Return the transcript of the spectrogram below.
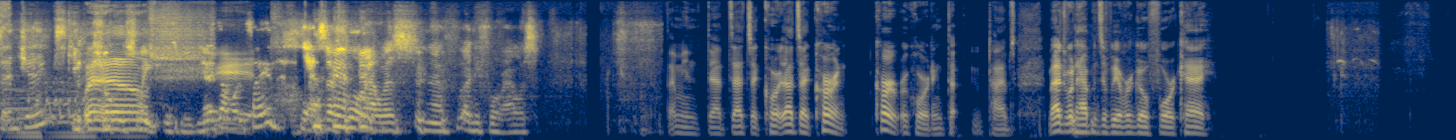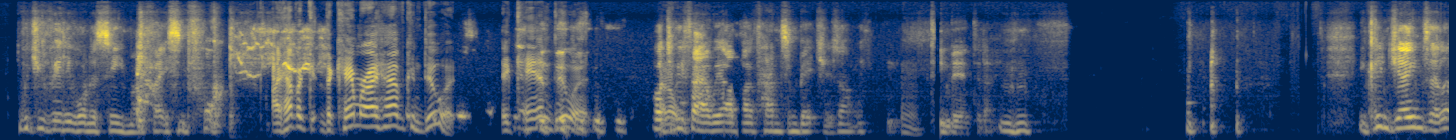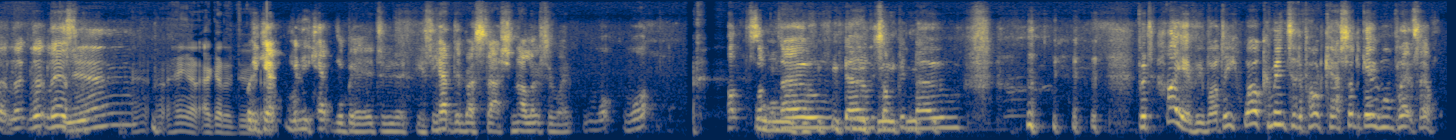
weeks then, James. Keep it short and sweet this week. Yeah, is that what I'm saying? Yeah, so four hours. You know, only four hours. I mean that that's a cor- that's a current current recording t- times. Imagine what happens if we ever go 4K. Would you really want to see my face in 4K? I have a the camera I have can do it. It can do it. Well, to be fair, we are both handsome bitches, aren't we? Team beard today. Mm. Including James. there. Look, look, look. There's Yeah. Uh, Hang on, I gotta do. when he kept when he kept the beard because he had the mustache, and I looked at him and went, "What? What? what some, no, no, something, no." but hi, everybody. Welcome into the podcast of the Game One Play Itself.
